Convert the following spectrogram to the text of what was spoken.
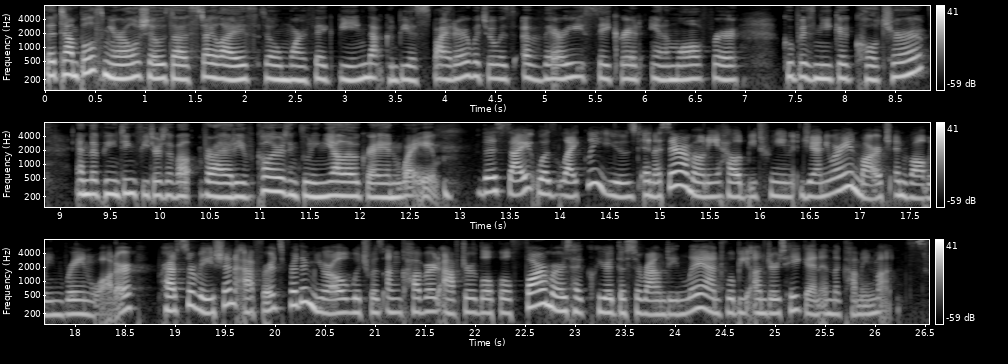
The temple's mural shows a stylized zoomorphic being that could be a spider, which was a very sacred animal for Cupisnique culture. And the painting features a variety of colors, including yellow, gray, and white. The site was likely used in a ceremony held between January and March involving rainwater. Preservation efforts for the mural, which was uncovered after local farmers had cleared the surrounding land, will be undertaken in the coming months.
